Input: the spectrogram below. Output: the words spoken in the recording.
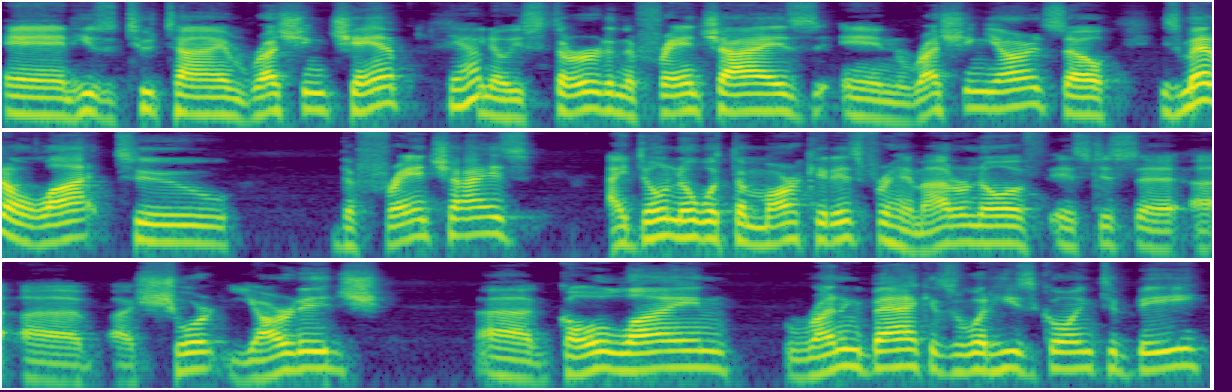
and he's a two-time rushing champ. Yep. You know, he's third in the franchise in rushing yards, so he's meant a lot to the franchise. I don't know what the market is for him. I don't know if it's just a a, a, short yardage uh, goal line running back is what he's going to be.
